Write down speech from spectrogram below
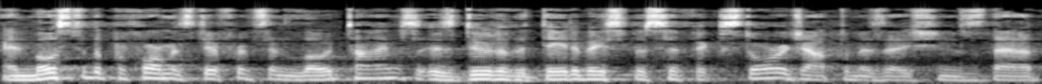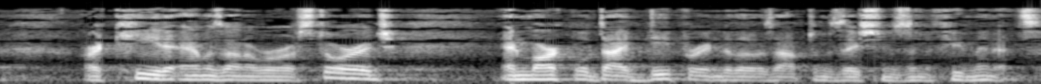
And most of the performance difference in load times is due to the database specific storage optimizations that are key to Amazon Aurora Storage, and Mark will dive deeper into those optimizations in a few minutes.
